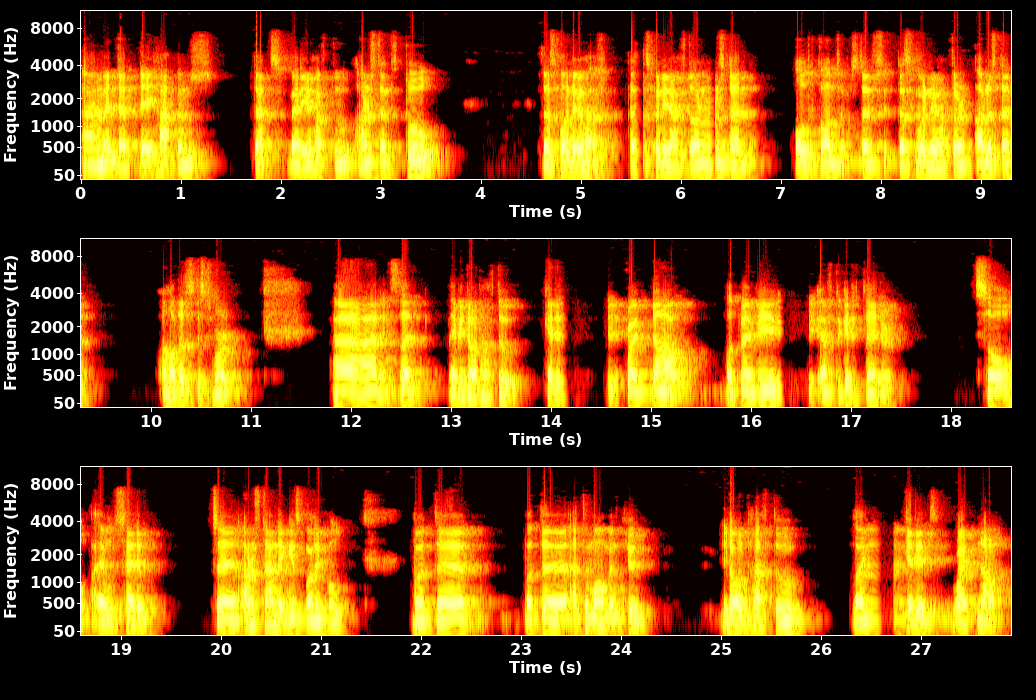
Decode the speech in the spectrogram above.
And when that day happens, that's when you have to understand the tool. That's when you have, that's when you have to understand all the concepts. That's that's when you have to understand how does this work. And it's like maybe you don't have to get it right now, but maybe you have to get it later. So I would say that the understanding is valuable, but uh, but uh, at the moment you you don't have to like get it right now.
